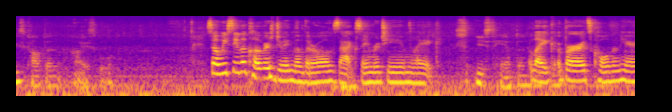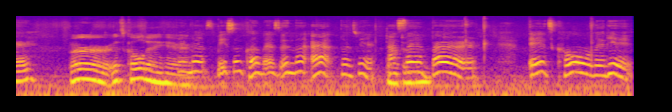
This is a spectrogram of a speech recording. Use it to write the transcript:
East Compton High School. So we see the Clovers doing the literal exact same routine, like East Hampton. like Burr, it's cold in here. Burr, it's cold in here. There here. must be some clovers in the atmosphere. Dun, I said, Burr, it's cold in here.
